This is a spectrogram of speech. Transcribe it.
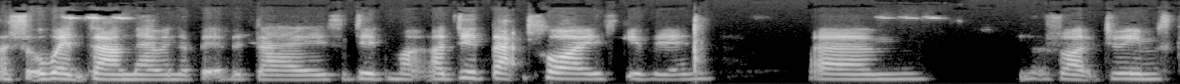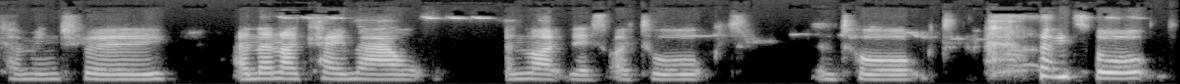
I sort of went down there in a bit of a daze. I did my, I did that prize giving. Um, it was like dreams coming true. And then I came out and like this, I talked and talked and talked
